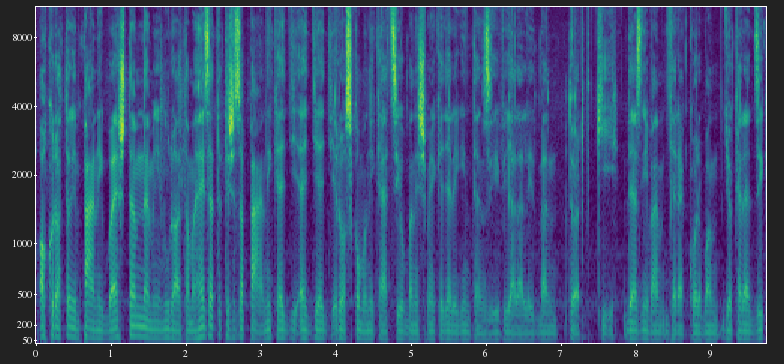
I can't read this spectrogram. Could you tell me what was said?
akkor attól én pánikba estem, nem én uraltam a helyzetet, és ez a pánik egy, egy, egy rossz kommunikációban, és mondjuk egy elég intenzív jelenlétben tört ki. De ez nyilván gyerekkorban gyerekkorban gyökeredzik,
